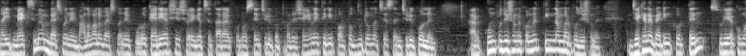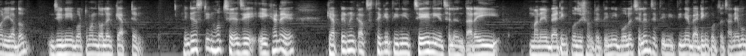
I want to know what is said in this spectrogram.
ভাই ম্যাক্সিমাম ব্যাটসম্যানের ভালো ভালো ব্যাটসম্যানের পুরো ক্যারিয়ার শেষ হয়ে গেছে, তারা কোনো সেঞ্চুরি করতে পারে সেখানে তিনি পরপর দুটো ম্যাচে সেঞ্চুরি করলেন। আর কোন পজিশনে করলেন? তিন নাম্বার পজিশনে যেখানে ব্যাটিং করতেন সূর্যা কুমার যাদব, যিনি বর্তমান দলের ক্যাপ্টেন ইন্টারেস্টিং হচ্ছে যে এইখানে ক্যাপ্টেনের কাছ থেকে তিনি চেয়ে নিয়েছিলেন তার এই মানে ব্যাটিং পজিশনটা তিনি বলেছিলেন যে তিনি তিনি ব্যাটিং করতে চান এবং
